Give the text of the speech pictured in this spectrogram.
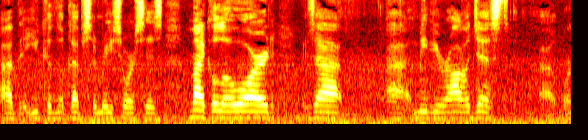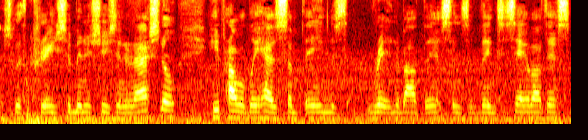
uh, that you could look up some resources. Michael Oard is a, a meteorologist, uh, works with Creation Ministries International. He probably has some things written about this and some things to say about this.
